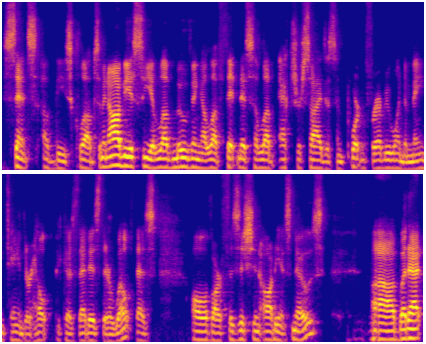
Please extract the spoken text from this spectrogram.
sense of these clubs. I mean, obviously, I love moving, I love fitness, I love exercise. It's important for everyone to maintain their health because that is their wealth, as all of our physician audience knows. Mm-hmm. Uh, but at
